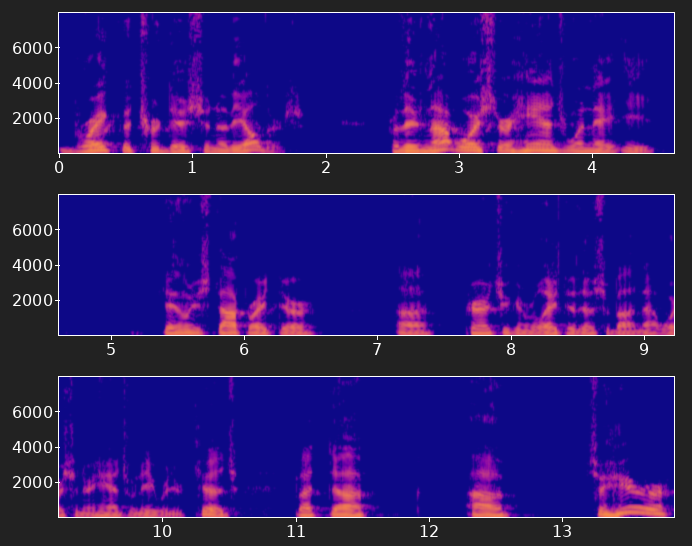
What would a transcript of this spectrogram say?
break the tradition of the elders? For they do not wash their hands when they eat. Okay, let me stop right there. Uh, Parents, you can relate to this about not washing your hands when you eat with your kids. But uh, uh, so here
